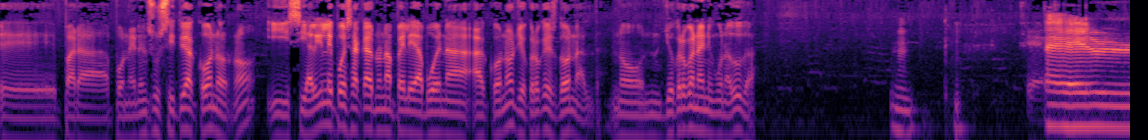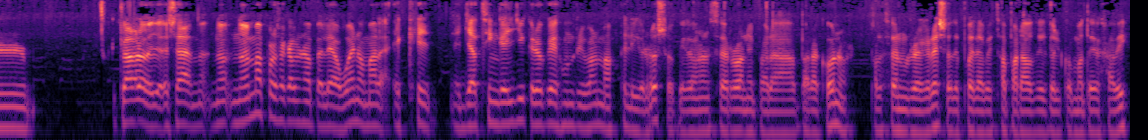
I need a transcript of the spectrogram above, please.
eh, para poner en su sitio a Conor, ¿no? Y si alguien le puede sacar una pelea buena a Conor, yo creo que es Donald. No, yo creo que no hay ninguna duda. Mm. Sí. El- Claro, o sea, no, es más por sacarle una pelea buena o mala, es que Justin Gage creo que es un rival más peligroso que Donald Cerrone para, para Conor, para hacer un regreso después de haber estado parado desde el combate de Javi.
